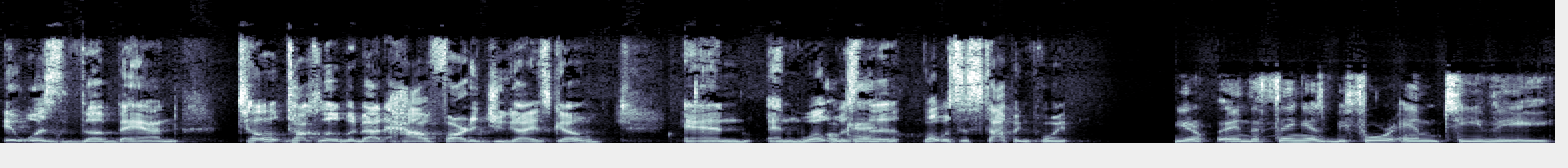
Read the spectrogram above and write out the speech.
it was the band. Tell talk a little bit about how far did you guys go? and and what was the what was the stopping point? You know, and the thing is, before MTV,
